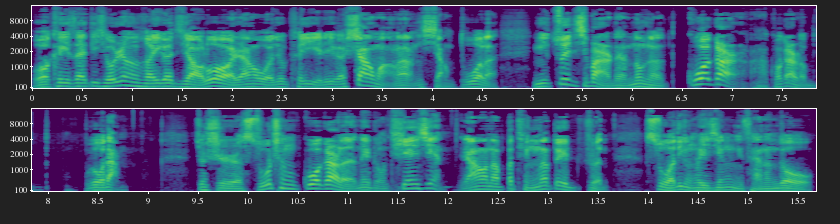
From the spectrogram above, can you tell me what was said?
我可以在地球任何一个角落，然后我就可以这个上网了。你想多了，你最起码的弄个锅盖儿啊，锅盖都不够大，就是俗称锅盖的那种天线，然后呢不停的对准锁定卫星，你才能够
